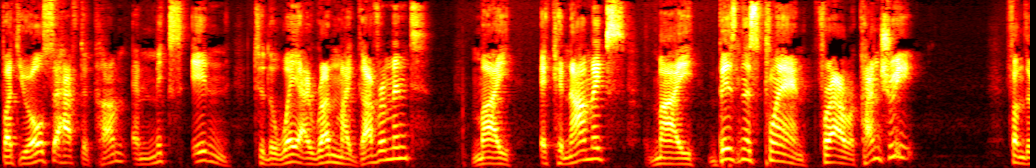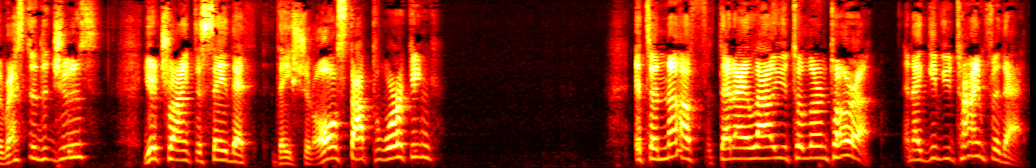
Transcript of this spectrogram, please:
But you also have to come and mix in to the way I run my government, my economics, my business plan for our country from the rest of the Jews? You're trying to say that they should all stop working? It's enough that I allow you to learn Torah and I give you time for that.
